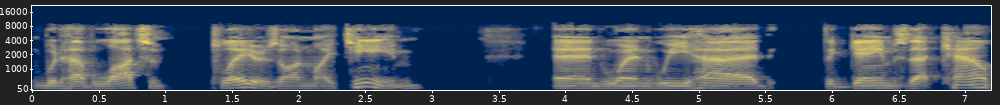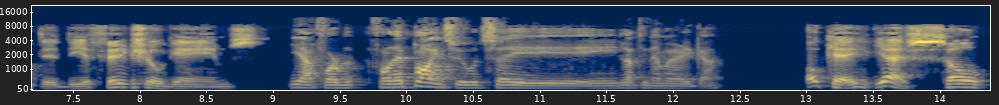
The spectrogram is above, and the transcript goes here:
would have lots of players on my team, and when we had the games that counted, the official games. Yeah, for for the points, we would say in Latin America. Okay, yes. So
